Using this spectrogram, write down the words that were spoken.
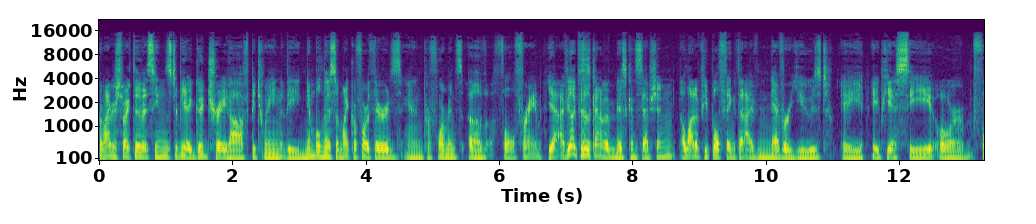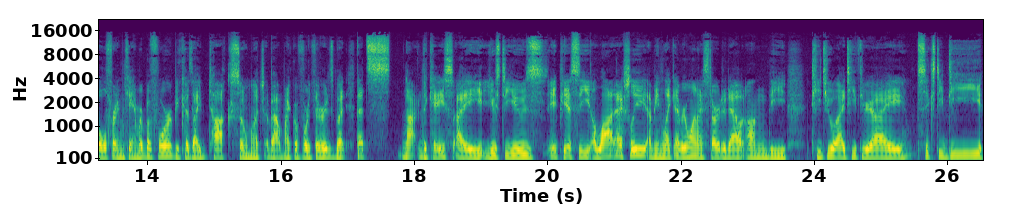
From my perspective, it seems to be a good trade off between the nimbleness of Micro Four Thirds and performance of full frame. Yeah, I feel like this is kind of a misconception. A lot of people think that I've never used a APS-C or full frame camera before because I talk so much about Micro Four Thirds, but that's not the case. I used to use APS-C a lot actually. I mean, like everyone, I started out on the T2i, T3i, 60D,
